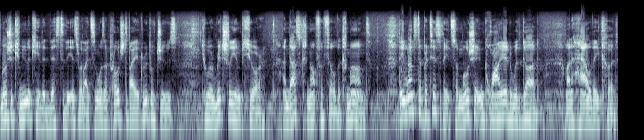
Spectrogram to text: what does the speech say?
Moshe communicated this to the Israelites and was approached by a group of Jews who were richly impure and thus could not fulfill the command. They wanted to participate, so Moshe inquired with God on how they could.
